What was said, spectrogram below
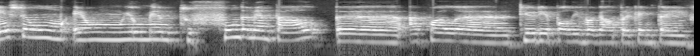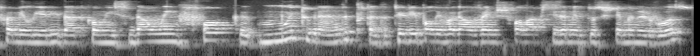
este é um, é um elemento fundamental uh, à qual a teoria polivagal, para quem tem familiaridade com isso, dá um enfoque muito grande. Portanto, a teoria polivagal vem-nos falar precisamente do sistema nervoso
